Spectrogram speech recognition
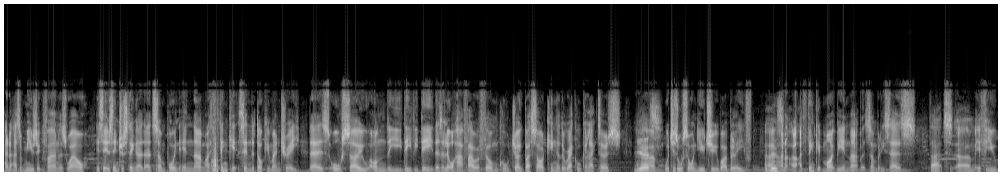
And as a music fan as well, it's, it's interesting at, at some point in, um, I think it's in the documentary, there's also on the DVD, there's a little half hour film called Joe Bussard, King of the Record Collectors. Yes. Um, which is also on YouTube, I believe. Uh. And I, I think it might be in that, but somebody says that um, if you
